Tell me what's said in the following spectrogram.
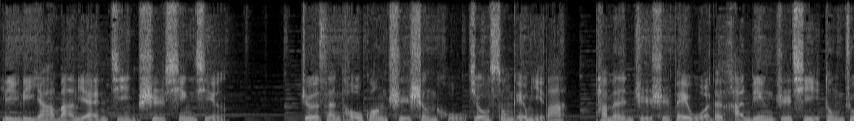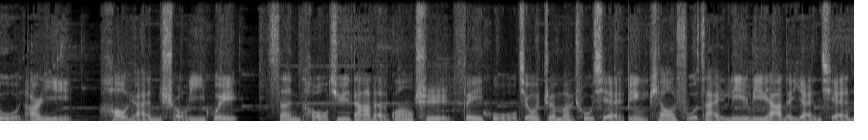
莉莉娅满眼尽是星星。这三头光翅圣虎就送给你吧，他们只是被我的寒冰之气冻住而已。浩然手一挥，三头巨大的光翅飞虎就这么出现，并漂浮在莉莉娅的眼前，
